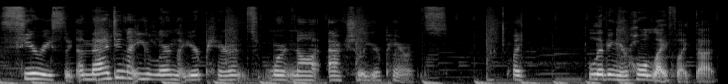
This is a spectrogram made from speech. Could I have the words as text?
seriously, imagine that you learned that your parents weren't not actually your parents. Like, living your whole life like that.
